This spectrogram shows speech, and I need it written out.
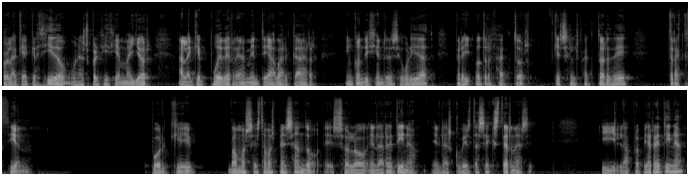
sobre la que ha crecido, una superficie mayor a la que puede realmente abarcar en condiciones de seguridad, pero hay otro factor, que es el factor de tracción. Porque vamos, estamos pensando eh, solo en la retina, en las cubiertas externas y la propia retina,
